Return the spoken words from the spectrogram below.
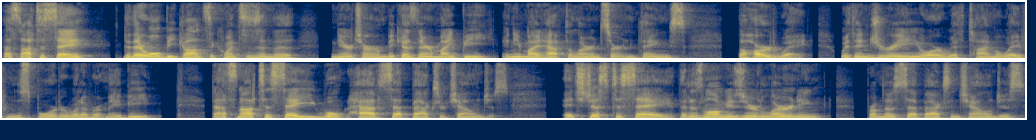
That's not to say that there won't be consequences in the near term because there might be, and you might have to learn certain things the hard way with injury or with time away from the sport or whatever it may be. That's not to say you won't have setbacks or challenges. It's just to say that as long as you're learning from those setbacks and challenges,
